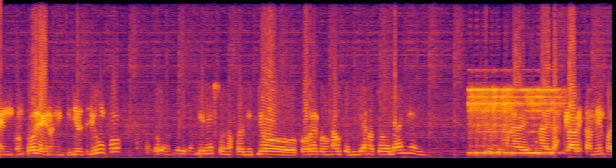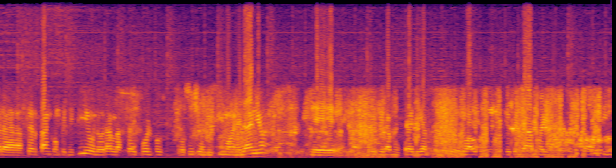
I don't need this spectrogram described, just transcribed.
en Concordia que nos impidió el triunfo. Pero bueno, creo que también eso nos permitió correr con un auto liviano todo el año y, creo que es una de, las claves también para ser tan competitivo, lograr las seis pole pos- position que hicimos en el año. Eh, creo que éramos prácticamente el único auto que 100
